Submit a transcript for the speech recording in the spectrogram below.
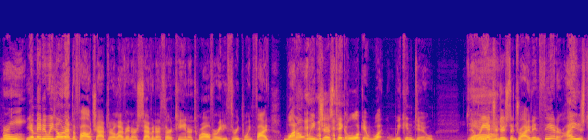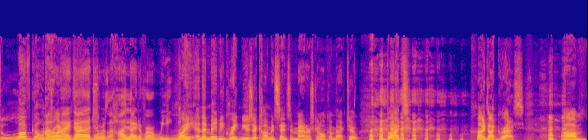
right. Yeah, maybe we don't have to follow chapter 11 or 7 or 13 or 12 or 83.5. Why don't we just take a look at what we can do and Yeah. reintroduce the drive-in theater? I used to love going to Oh drive-in my God. theaters. That was a highlight of our week. right? And then maybe great music, common sense, and manners can all come back too. But I digress. um,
